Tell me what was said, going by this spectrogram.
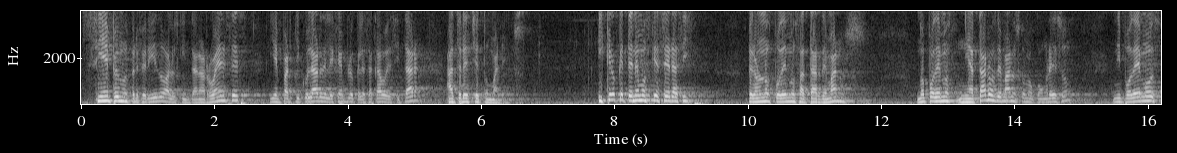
siempre hemos preferido a los quintanarroenses y en particular del ejemplo que les acabo de citar, a tres chetumaleños. Y creo que tenemos que ser así, pero no nos podemos atar de manos. No podemos ni atarnos de manos como Congreso, ni podemos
